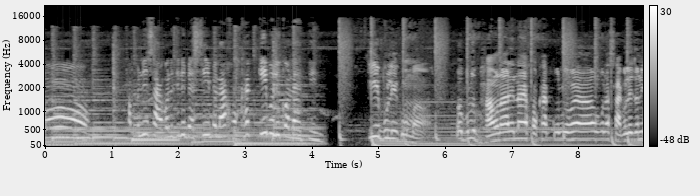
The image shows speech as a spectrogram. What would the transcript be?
অ আপুনি ছাগলীজনী বেচি পেলাই সখাক কি বুলি ক'লেহেঁতেন কি বুলি ক'ম আৰু? বোলো ভাওনাৰ দিনাই সখাক ক'লো হয় আৰু বোলে ছাগলীজনী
